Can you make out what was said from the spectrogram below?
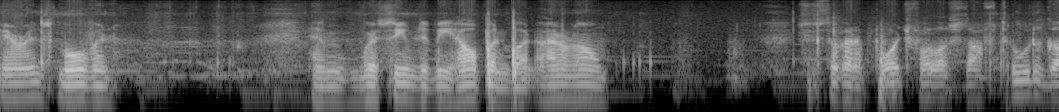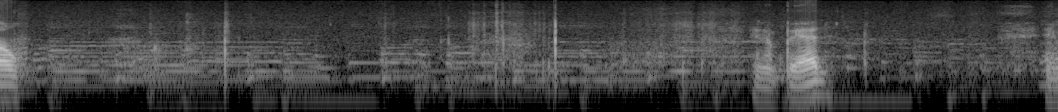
Aaron's moving. And we seem to be helping, but I don't know. She's still got a porch full of stuff too to go. And a bed. And,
